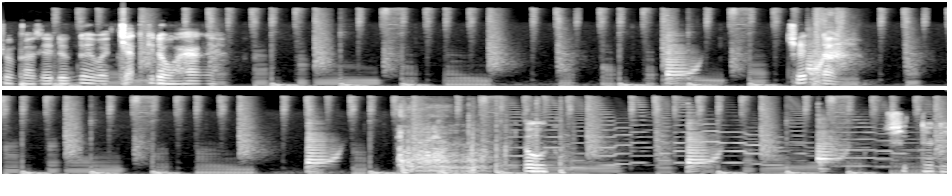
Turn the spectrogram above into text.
Chúng ta sẽ đứng đây và chặn cái đầu hang này. Chết này. Ôi. Xịt nó đi.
